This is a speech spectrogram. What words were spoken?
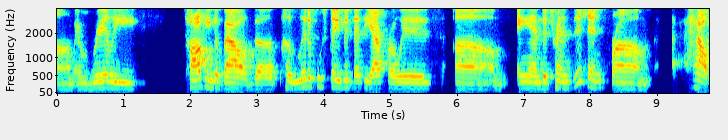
um, and really talking about the political statement that the Afro is um, and the transition from how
